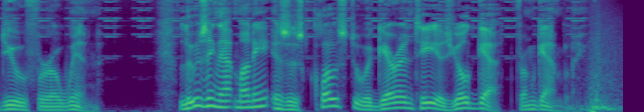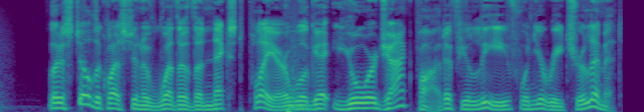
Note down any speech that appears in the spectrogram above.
due for a win. Losing that money is as close to a guarantee as you'll get from gambling. There's still the question of whether the next player will get your jackpot if you leave when you reach your limit.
